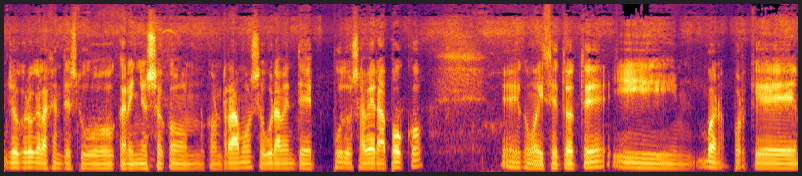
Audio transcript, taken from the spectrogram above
yo creo que la gente estuvo cariñoso con, con Ramos, seguramente pudo saber a poco, eh, como dice Tote, y bueno, porque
